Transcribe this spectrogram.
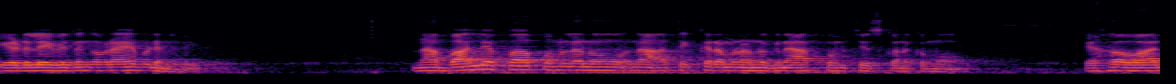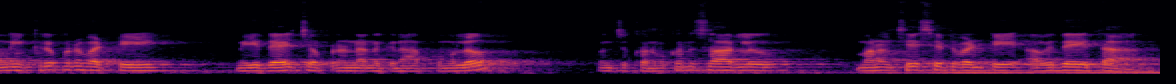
ఏడులో ఈ విధంగా వ్రాయబడినది. నా బాల్య పాపములను నా అతిక్రమలను జ్ఞాపకం చేసుకొనకము. యహోవా నీ కృపను బట్టి నీ దయ చొప్పున నన్ను జ్ఞాపకములో ఉంచుకొను. కొన్నిసార్లు మనం చేసేటువంటి అవిధేయత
